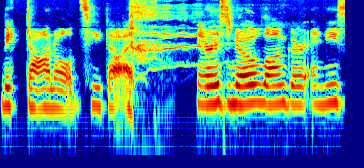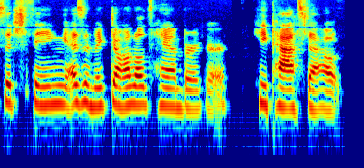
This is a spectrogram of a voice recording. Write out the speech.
McDonald's, he thought. there is no longer any such thing as a McDonald's hamburger. He passed out.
